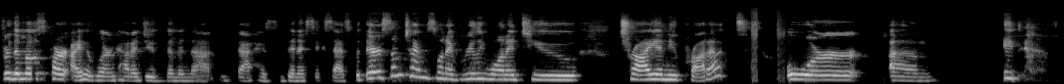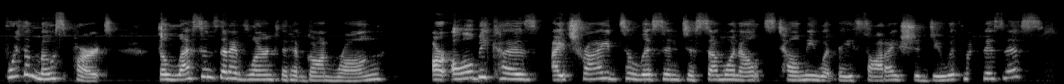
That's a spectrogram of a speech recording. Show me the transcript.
For the most part, I have learned how to do them, and that that has been a success. But there are some times when I've really wanted to try a new product or um, it for the most part the lessons that i've learned that have gone wrong are all because i tried to listen to someone else tell me what they thought i should do with my business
